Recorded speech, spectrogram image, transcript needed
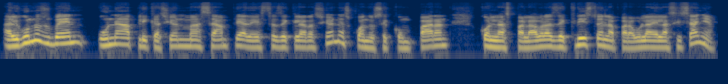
Algunos ven una aplicación más amplia de estas declaraciones cuando se comparan con las palabras de Cristo en la parábola de la cizaña.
